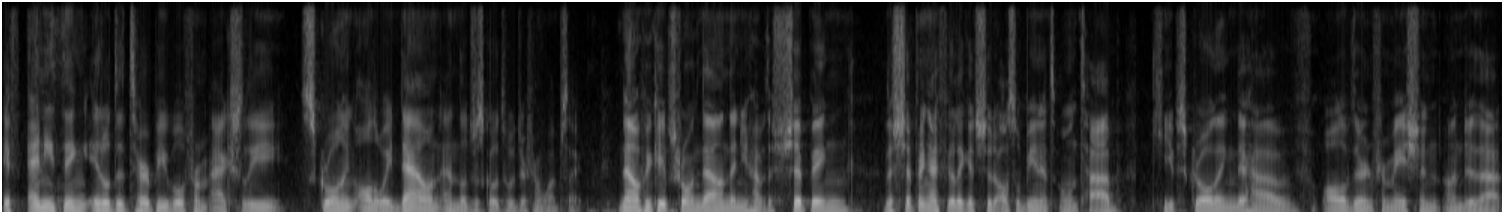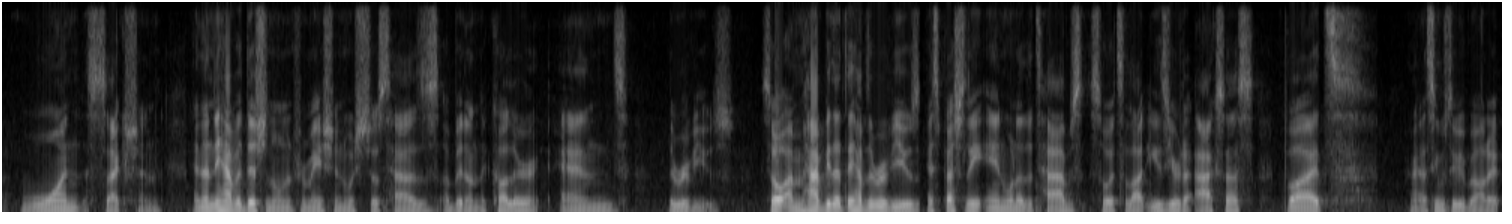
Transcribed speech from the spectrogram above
If anything, it'll deter people from actually scrolling all the way down and they'll just go to a different website. Now, if we keep scrolling down, then you have the shipping. The shipping, I feel like it should also be in its own tab. Keep scrolling. They have all of their information under that one section. And then they have additional information, which just has a bit on the color and the reviews. So I'm happy that they have the reviews, especially in one of the tabs, so it's a lot easier to access. But eh, that seems to be about it.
